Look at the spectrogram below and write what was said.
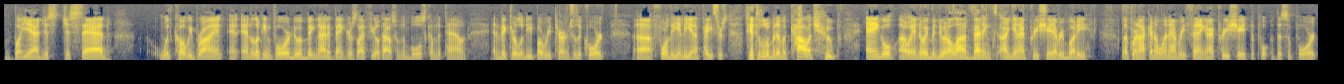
But yeah, just just sad with Kobe Bryant, and, and looking forward to a big night at Bankers Life Fieldhouse when the Bulls come to town and Victor Oladipo returns to the court uh, for the Indiana Pacers. Let's get to a little bit of a college hoop angle. Oh, I know we've been doing a lot of betting. Again, I appreciate everybody. Look, we're not going to win everything. I appreciate the the support.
